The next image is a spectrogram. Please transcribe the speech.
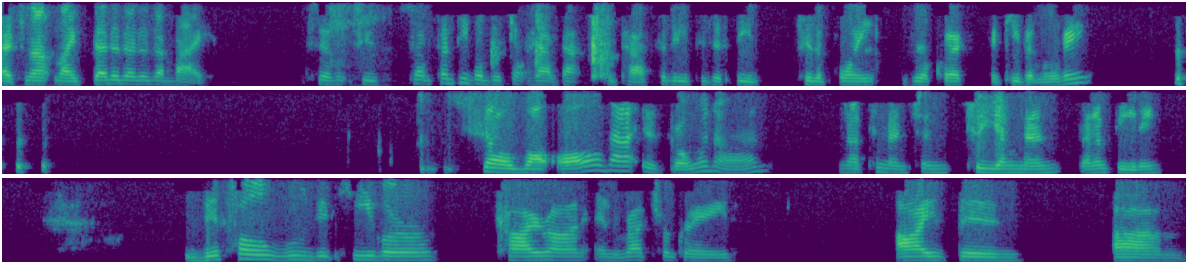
It's not like da da da da da bye. She doesn't. She's some some people just don't have that capacity to just be to the point real quick and keep it moving. so while all that is going on, not to mention two young men that I'm feeding, this whole wounded healer, Chiron and retrograde, I've been um,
